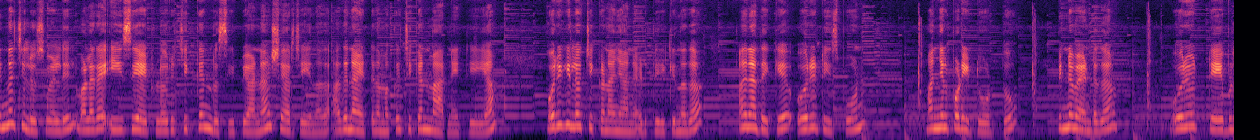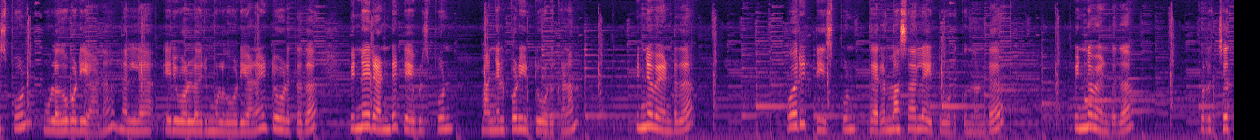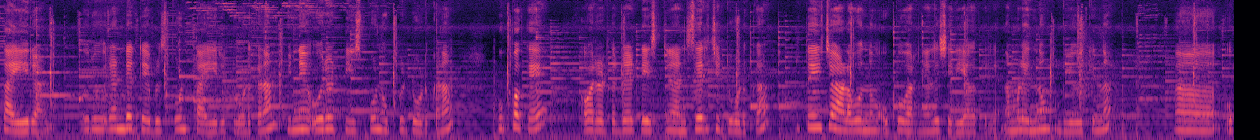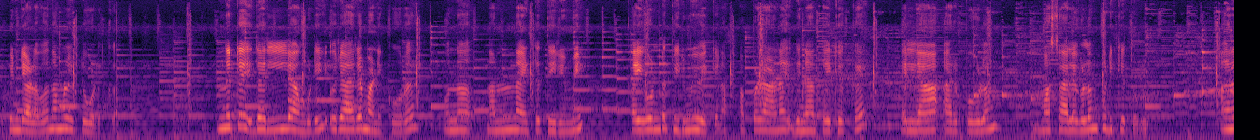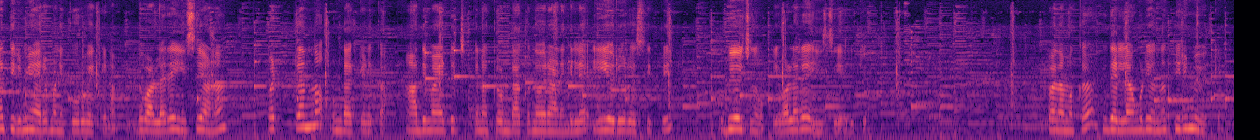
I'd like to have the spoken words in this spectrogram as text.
ഇന്ന് ചില്ലൂസ് വേൾഡിൽ വളരെ ഈസി ആയിട്ടുള്ള ഒരു ചിക്കൻ റെസിപ്പിയാണ് ഷെയർ ചെയ്യുന്നത്. അതിനായിട്ട് നമുക്ക് ചിക്കൻ മാരിനേറ്റ് ചെയ്യാം. ഒരു കിലോ ചിക്കനാണ് ഞാൻ എടുത്തിരിക്കുന്നത്. അതിനകത്തേക്ക് ഒരു ടീസ്പൂൺ മഞ്ഞൾപ്പൊടി ഇട്ട് കൊടുത്തു. പിന്നെ വേണ്ടത് ഒരു ടേബിൾ സ്പൂൺ മുളക് പൊടിയാണ്. നല്ല എരിവുള്ള ഒരു മുളക് പൊടിയാണ് ഇട്ട് കൊടുത്തത്. പിന്നെ രണ്ട് ടേബിൾ സ്പൂൺ മഞ്ഞൾപ്പൊടി ഇട്ട് കൊടുക്കണം. പിന്നെ വേണ്ടത് ഒരു ടീസ്പൂൺ ഗരം മസാല ഇട്ട് കൊടുക്കുന്നുണ്ട്. പിന്നെ വേണ്ടത് കുറച്ച് തൈരാണ്. ഒരു രണ്ട് ടേബിൾ സ്പൂൺ തൈര് ഇട്ട് കൊടുക്കണം. പിന്നെ ഒരു ടീസ്പൂൺ ഉപ്പിട്ട് കൊടുക്കണം. ഉപ്പൊക്കെ ഓരോരുത്തരുടെ ടേസ്റ്റിനനുസരിച്ച് ഇട്ട് കൊടുക്കുക. പ്രത്യേകിച്ച് അളവൊന്നും ഉപ്പ് പറഞ്ഞാൽ ശരിയാകത്തില്ല. നമ്മൾ എന്നും ഉപയോഗിക്കുന്ന ഉപ്പിന്റെ അളവ് നമ്മൾ ഇട്ട് കൊടുക്കുക. എന്നിട്ട് ഇതെല്ലാം കൂടി ഒരു അരമണിക്കൂർ ഒന്ന് നന്നായിട്ട് തിരുമ്മി കൈകൊണ്ട് തിരുമ്മി വെക്കണം. അപ്പോഴാണ് ഇതിനകത്തേക്കൊക്കെ എല്ലാ അരപ്പുകളും മസാലകളും പിടിക്കത്തുള്ളൂ. അങ്ങനെ തിരുമ്മി അരമണിക്കൂർ വെക്കണം. ഇത് വളരെ ഈസിയാണ്. പെട്ടെന്ന് ഉണ്ടാക്കിയെടുക്കാം. ആദ്യമായിട്ട് ചിക്കനൊക്കെ ഉണ്ടാക്കുന്നവരാണെങ്കിൽ ഈ ഒരു റെസിപ്പി ഉപയോഗിച്ച് നോക്കി. വളരെ ഈസി ആയിരിക്കും. അപ്പോൾ നമുക്ക് ഇതെല്ലാം കൂടി ഒന്ന് തിരുമ്മി വെക്കണം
